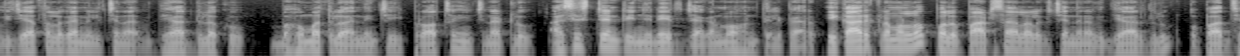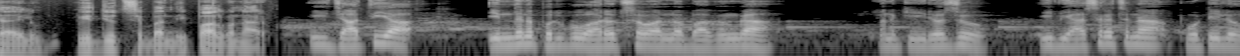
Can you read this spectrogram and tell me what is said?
విజేతలుగా నిలిచిన విద్యార్థులకు బహుమతులు అందించి ప్రోత్సహించినట్లు అసిస్టెంట్ ఇంజనీర్ జగన్మోహన్ తెలిపారు. ఈ కార్యక్రమంలో పలు పాఠశాలలకు చెందిన విద్యార్థులు ఉపాధ్యాయులు విద్యుత్ సిబ్బంది పాల్గొన్నారు. ఈ జాతీయ ఇంధన పొదుపు వారోత్సవాల్లో భాగంగా మనకి ఈరోజు ఈ వ్యాసరచన పోటీలు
